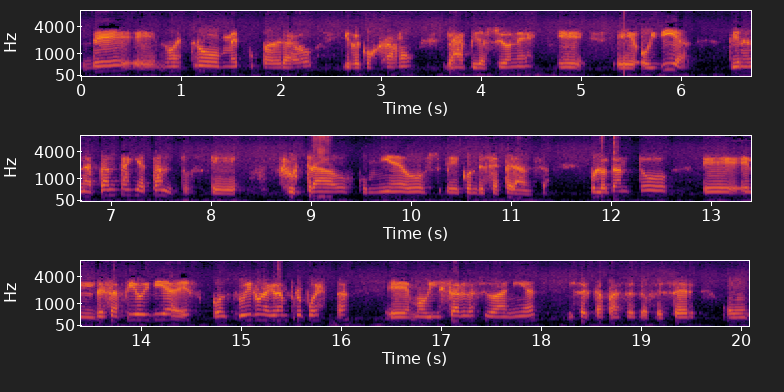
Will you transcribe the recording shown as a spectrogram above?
de nuestro metro cuadrado y recojamos las aspiraciones que eh, hoy día tienen a tantas y a tantos eh, frustrados, con miedos, eh, con desesperanza. Por lo tanto, el desafío hoy día es construir una gran propuesta, movilizar a la ciudadanía y ser capaces de ofrecer un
